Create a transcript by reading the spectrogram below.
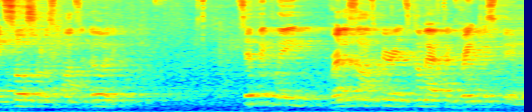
and social responsibility. Typically, Renaissance periods come after great despair.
